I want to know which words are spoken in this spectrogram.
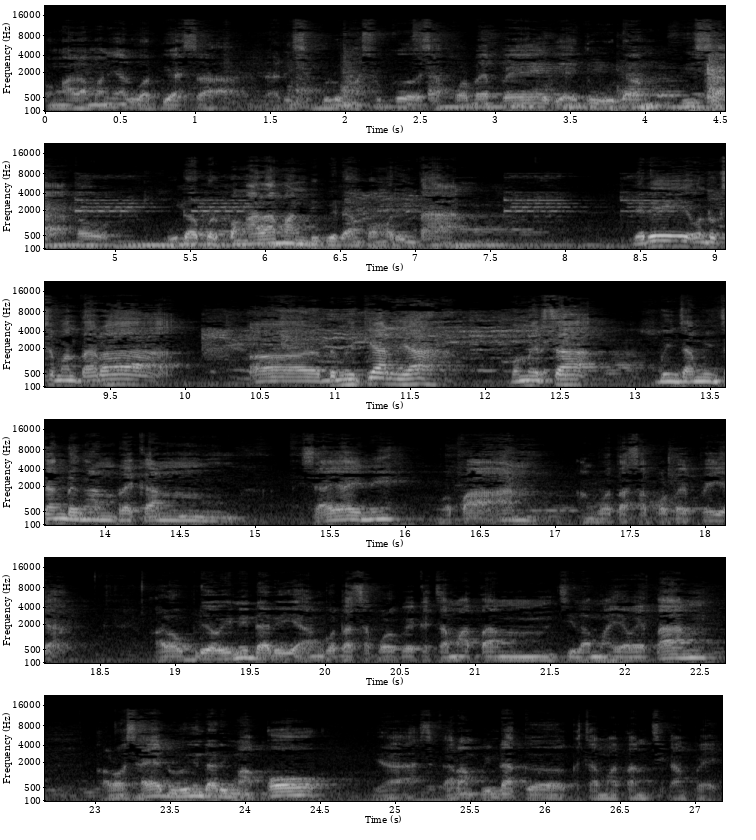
Pengalamannya luar biasa. Dari sebelum masuk ke Satpol PP dia itu udah bisa atau udah berpengalaman di bidang pemerintahan. Jadi untuk sementara eh, demikian ya pemirsa bincang-bincang dengan rekan saya ini Bapak An anggota Satpol PP ya. Kalau beliau ini dari anggota Satpol PP Kecamatan Cilamaya Wetan, kalau saya dulunya dari Mako, ya sekarang pindah ke Kecamatan Cikampek.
